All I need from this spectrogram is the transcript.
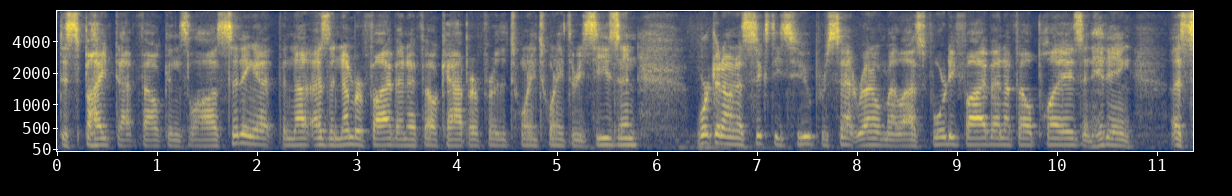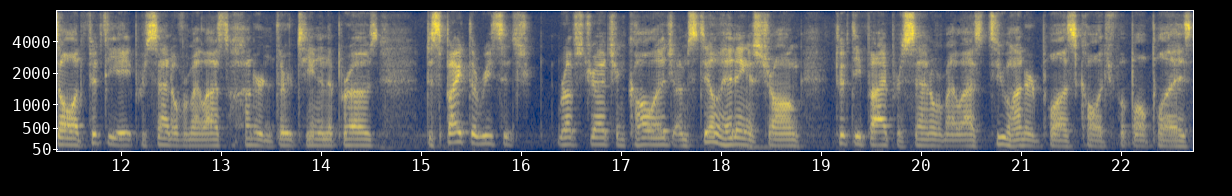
despite that Falcons loss, sitting at the as the number five NFL capper for the 2023 season. Working on a 62% run over my last 45 NFL plays and hitting a solid 58% over my last 113 in the pros. Despite the recent rough stretch in college, I'm still hitting a strong 55% over my last 200 plus college football plays.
